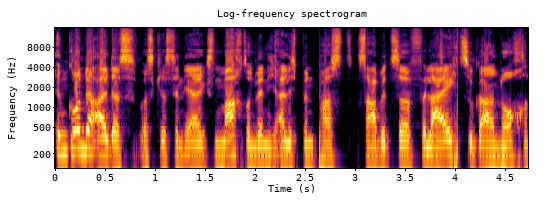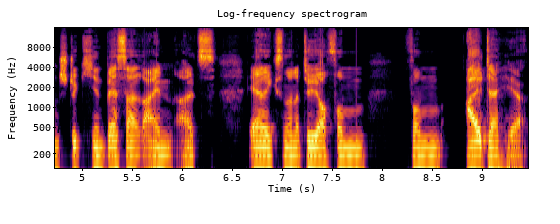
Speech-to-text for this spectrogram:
im Grunde all das, was Christian Eriksen macht. Und wenn ich ehrlich bin, passt Sabitzer vielleicht sogar noch ein Stückchen besser rein als Eriksen und natürlich auch vom, vom Alter her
